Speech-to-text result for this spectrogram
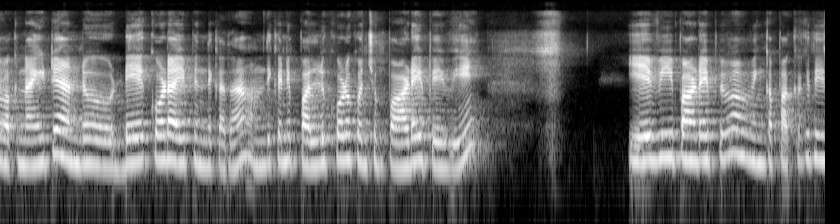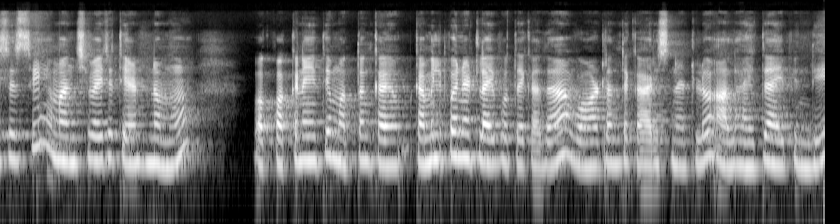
ఒక నైట్ అండ్ డే కూడా అయిపోయింది కదా అందుకని పళ్ళు కూడా కొంచెం పాడైపోయేవి. ఏవి పాడైపోయావో అవి ఇంకా పక్కకి తీసేసి మంచివి అయితే తింటున్నాము. ఒక పక్కన అయితే మొత్తం క కమిలిపోయినట్లు అయిపోతాయి కదా వాటర్ అంతా కారిసినట్లు అలా అయితే అయిపోయింది.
